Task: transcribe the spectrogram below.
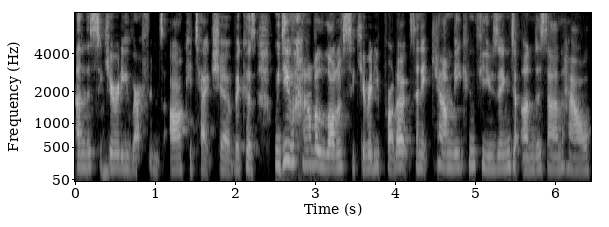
and the Security Reference Architecture, because we do have a lot of security products and it can be confusing to understand how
